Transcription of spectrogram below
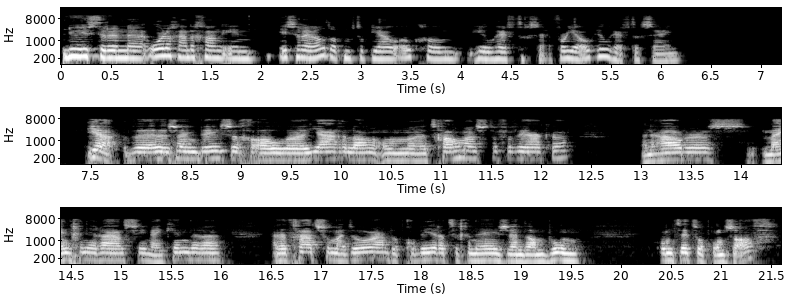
nu is er een uh, oorlog aan de gang in Israël. Dat moet op jou ook gewoon heel heftig zijn. Voor jou ook heel heftig zijn. Ja, we zijn bezig al uh, jarenlang om uh, trauma's te verwerken. Mijn ouders, mijn generatie, mijn kinderen. En dat gaat zomaar door. We proberen te genezen en dan boem, komt dit op ons af.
